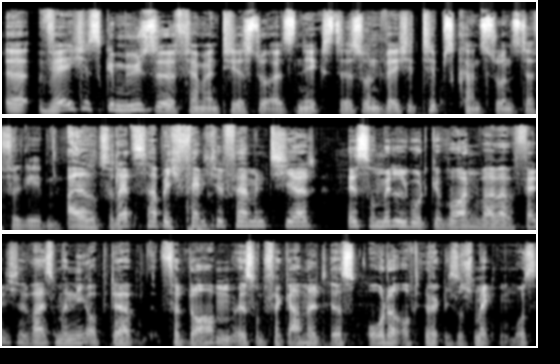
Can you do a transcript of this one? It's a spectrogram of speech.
Äh, welches Gemüse fermentierst du als nächstes und welche Tipps kannst du uns dafür geben? Also zuletzt habe ich Fenchel fermentiert, ist so mittelgut geworden, weil bei Fenchel weiß man nie, ob der verdorben ist und vergammelt ist oder ob der wirklich so schmecken muss.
